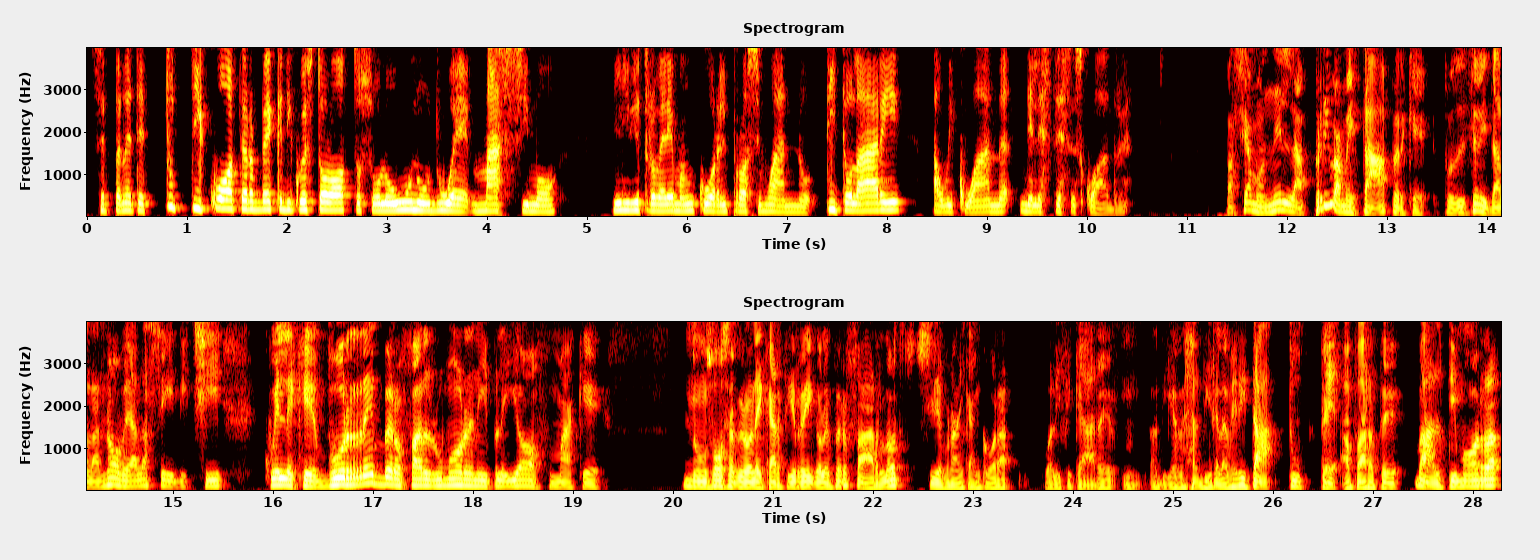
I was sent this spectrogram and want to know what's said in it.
se prendete tutti i quarterback di questo lotto, solo uno o due massimo li ritroveremo ancora il prossimo anno titolari a week one nelle stesse squadre passiamo nella prima metà, perché posizioni dalla 9 alla 16, quelle che vorrebbero fare rumore nei playoff, ma che non so se abbiano le carte in regole per farlo, si devono anche ancora qualificare, mm, a dire, a dire la verità, tutte a parte Baltimore.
